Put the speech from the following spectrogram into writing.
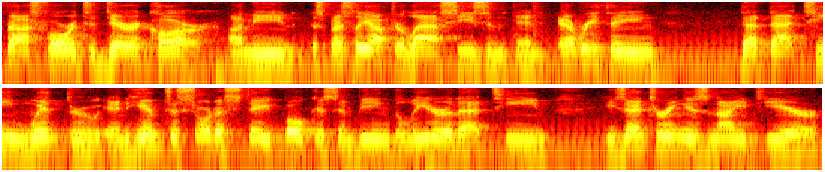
fast forward to Derek Carr. I mean, especially after last season and everything that that team went through, and him to sort of stay focused and being the leader of that team. He's entering his ninth year.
